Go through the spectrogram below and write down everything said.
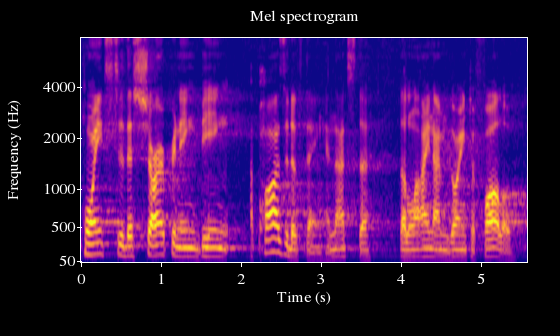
points to this sharpening being a positive thing, and that's the, the line I'm going to follow.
